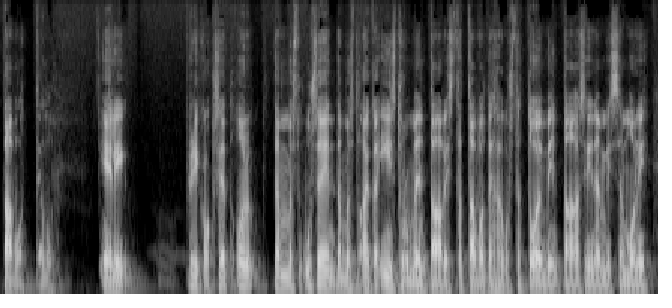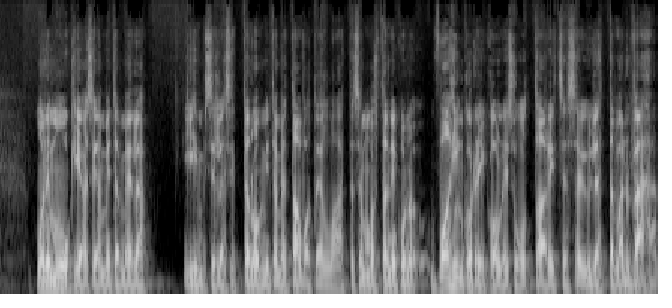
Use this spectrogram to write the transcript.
tavoittelu. Eli rikokset on tämmöistä, usein tämmöistä aika instrumentaalista tavoitehakusta toimintaa siinä, missä moni, moni muukin asia, mitä meillä ihmisillä sitten on, mitä me tavoitellaan. Että semmoista niin kuin vahinkorikollisuutta on itse asiassa yllättävän vähän.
